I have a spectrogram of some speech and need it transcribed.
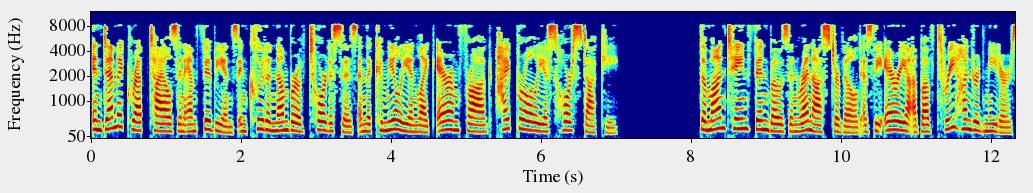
Endemic reptiles and amphibians include a number of tortoises and the chameleon-like arum frog. The montane Fynbos and Renosterveld is the area above 300 meters,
